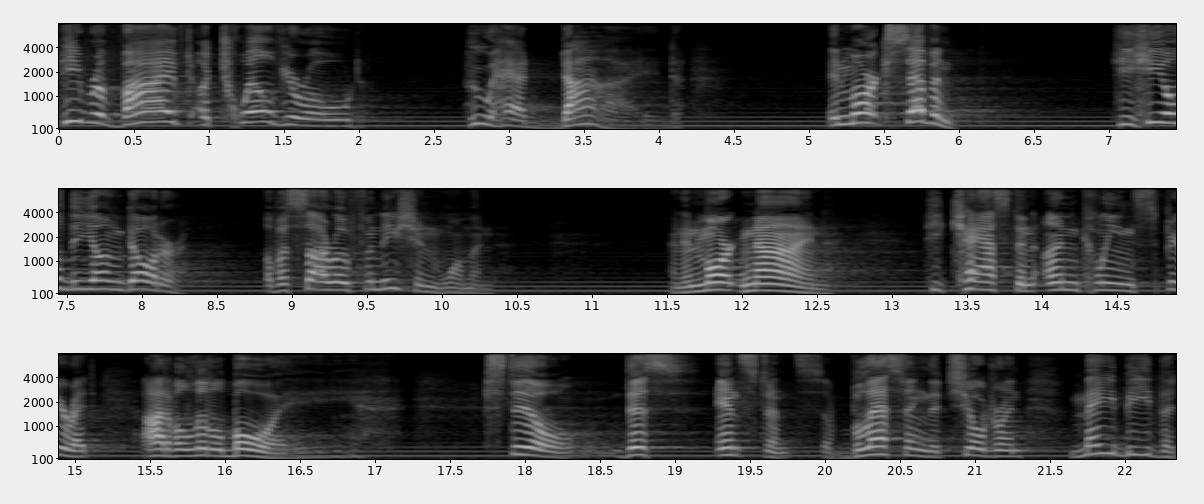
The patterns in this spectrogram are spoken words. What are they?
he revived a 12 year old who had died. In Mark 7, he healed the young daughter of a Syrophoenician woman. And in Mark 9, he cast an unclean spirit out of a little boy. Still, this instance of blessing the children may be the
